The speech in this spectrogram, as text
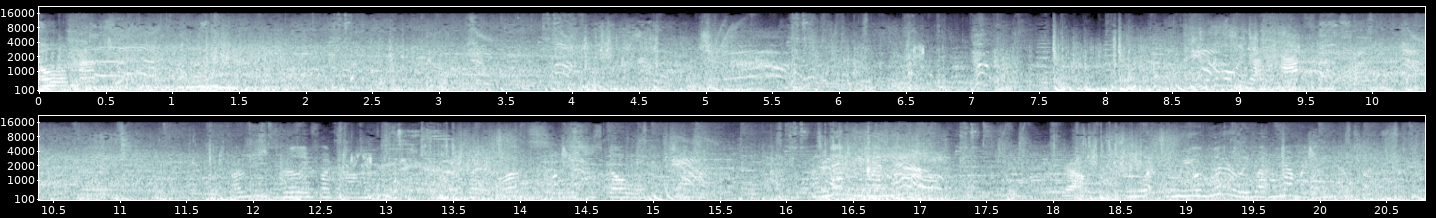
I was just really fucking hungry. I was like, let's, let's just go. And then we went ham. Yeah. We, went, we literally went ham. I got ham first.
